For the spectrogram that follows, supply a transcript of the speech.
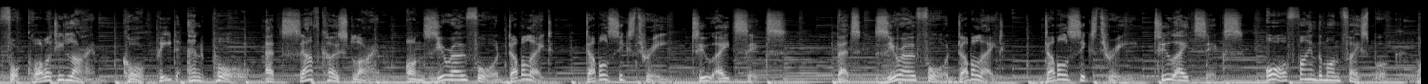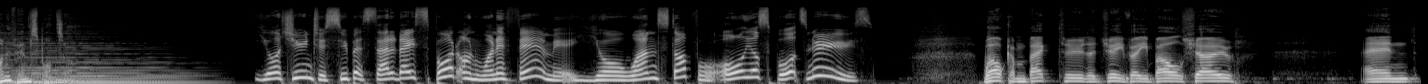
For quality lime, call Pete and Paul at South Coast Lime on 0488 663 286. That's 0488 663 286 or find them on Facebook. 1FM sponsor. You're tuned to Super Saturday Sport on 1FM, your one stop for all your sports news. Welcome back to the GV Bowl Show. And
